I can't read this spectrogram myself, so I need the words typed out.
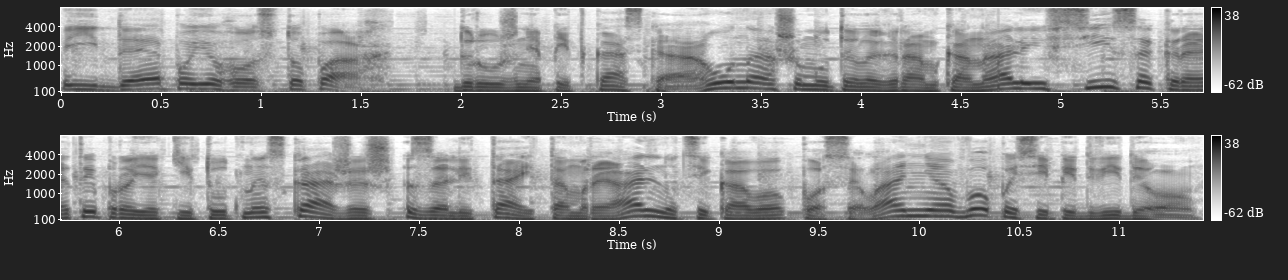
йде по його стопах. Дружня підказка у нашому телеграм-каналі. Всі секрети, про які тут не скажеш. Залітай там реально цікаво. Посилання в описі під відео.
